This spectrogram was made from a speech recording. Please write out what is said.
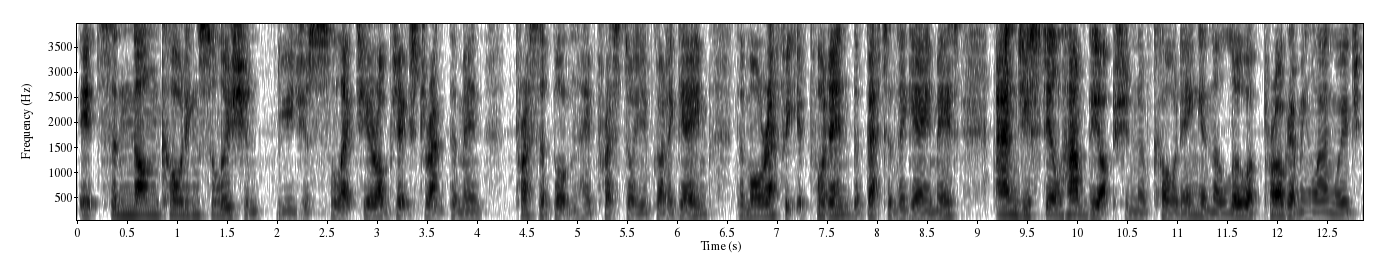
it's a non-coding solution. You just select your objects, drag them in, press a button, hey presto, you've got a game. The more effort you put in, the better the game is. And you still have the option of coding in the Lua programming language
